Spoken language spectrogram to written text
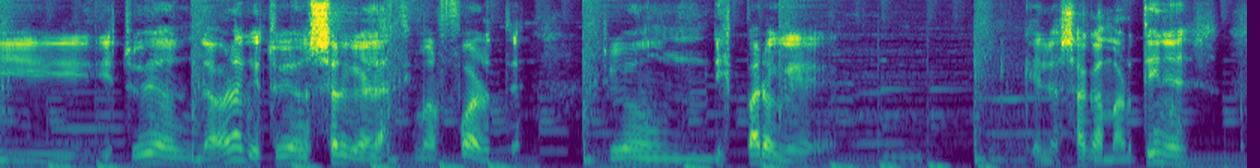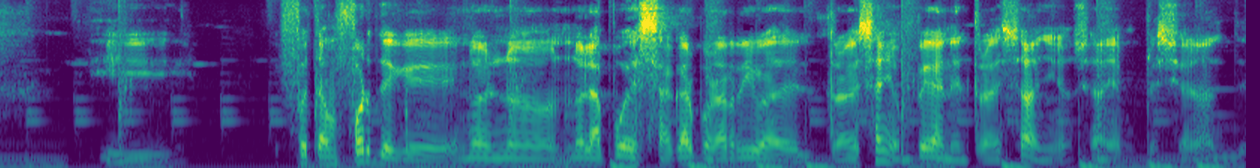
y, estuvieron, la verdad que estuvieron cerca de lastimar fuerte. Tuvieron un disparo que, que lo saca Martínez y fue tan fuerte que no, no, la puede sacar por arriba del travesaño, pega en el travesaño, o sea, impresionante.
